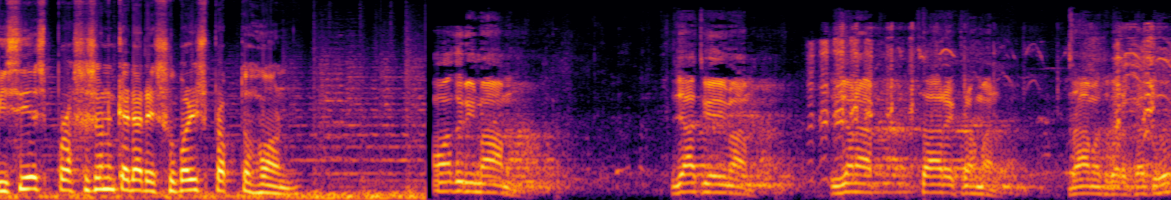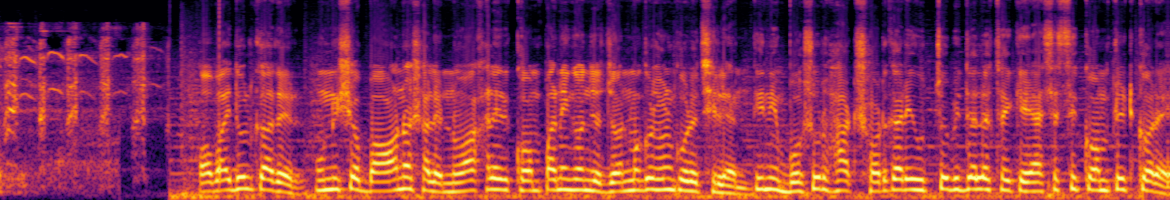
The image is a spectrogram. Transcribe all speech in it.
বিসিএস প্রশাসন ক্যাডারে সুপারিশপ্রাপ্ত হন। আমাদের ইমাম জাতীয় ইমাম জনাব তারেক রহমান রাহমত বরকাত ওবায়দুল কাদের উনিশশো সালে নোয়াখালীর কোম্পানিগঞ্জে জন্মগ্রহণ করেছিলেন। তিনি বসুরহাট সরকারি উচ্চ বিদ্যালয় থেকে এসএসসি কমপ্লিট করে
